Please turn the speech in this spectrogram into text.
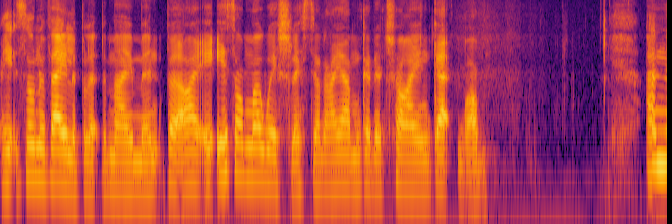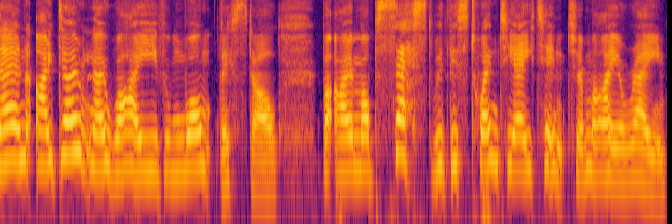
it's unavailable at the moment, but I, it is on my wish list and I am going to try and get one. And then I don't know why I even want this doll, but I'm obsessed with this 28 inch Amaya Rain,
